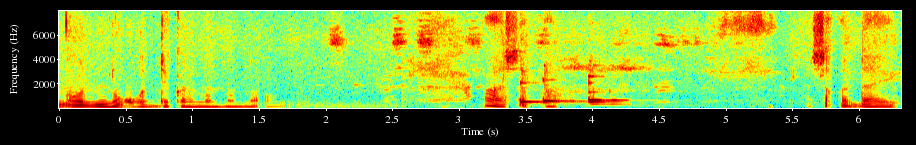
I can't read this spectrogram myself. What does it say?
Nood, nood. Di ka naman nanood. Asa pa. Asa ka, day.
